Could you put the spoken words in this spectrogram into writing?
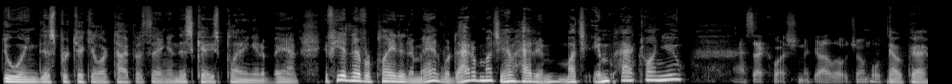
doing this particular type of thing, in this case, playing in a band, if he had never played in a band, would that have much had much impact on you? Ask that question. It got a little jumbled. Okay.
